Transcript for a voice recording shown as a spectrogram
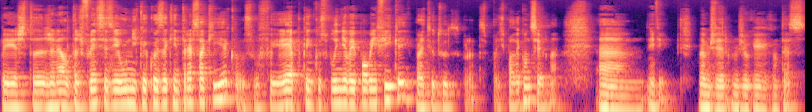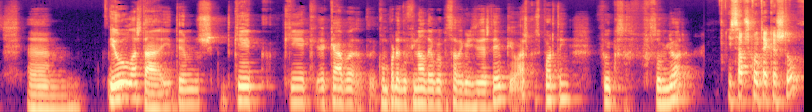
para esta janela de transferências e a única coisa que interessa aqui é que foi a época em que o Cebolinha veio para o Benfica e partiu tudo. Pronto, isso pode acontecer, não é? Um, enfim, vamos ver, vamos ver o que é que acontece. Um, eu, lá está, em termos de quem é que quem é que acaba, comparando o final da época passada com o início desta época, eu acho que o Sporting foi o que se reforçou melhor. E sabes quanto é que gastou?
